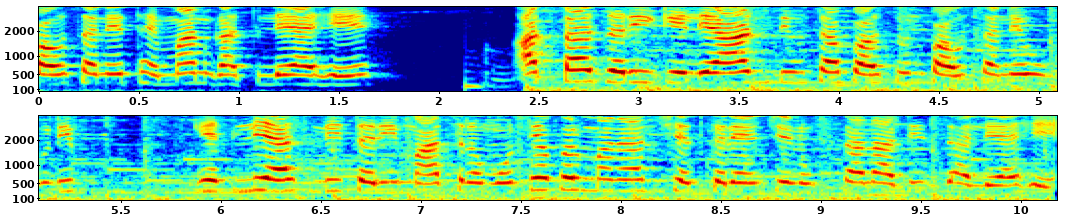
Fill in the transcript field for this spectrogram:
पावसाने थैमान घातले आहे. आता जरी गेल्या आठ दिवसापासून पावसाने उघडी घेतली असली तरी मात्र मोठ्या प्रमाणात शेतकऱ्यांचे नुकसान आधीच झाले आहे.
